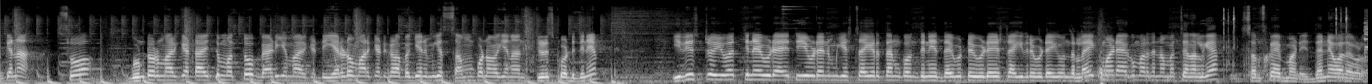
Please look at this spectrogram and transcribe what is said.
ಓಕೆನಾ? ಸೊ ಗುಂಟೂರು ಮಾರ್ಕೆಟ್ ಆಯಿತು ಮತ್ತು ಬ್ಯಾಡಿಗೆ ಮಾರ್ಕೆಟ್. ಎರಡು ಮಾರ್ಕೆಟ್ಗಳ ಬಗ್ಗೆ ನಿಮಗೆ ಸಂಪೂರ್ಣವಾಗಿ ನಾನು ತಿಳಿಸ್ಕೊಟ್ಟಿದ್ದೀನಿ. ಇದಿಷ್ಟು ಇವತ್ತಿನ ವಿಡಿಯೋ ಆಯಿತು. ಈ ವಿಡಿಯೋ ನಿಮಗೆ ಇಷ್ಟ ಆಗಿರುತ್ತೆ ಅನ್ಕೊಂತೀನಿ. ದಯವಿಟ್ಟು ವಿಡಿಯೋ ಇಷ್ಟ ಆಗಿದ್ರೆ ವಿಡಿಯೋಗೆ ಒಂದು ಲೈಕ್ ಮಾಡಿ ಹಾಗೂ ಮರದೆ ನಮ್ಮ ಚಾನಲ್ಗೆ ಸಬ್ಸ್ಕ್ರೈಬ್ ಮಾಡಿ. ಧನ್ಯವಾದಗಳು.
